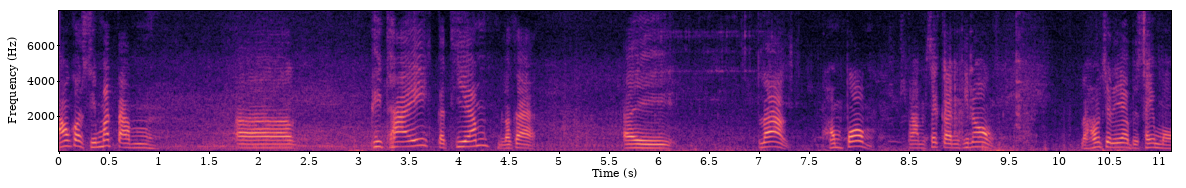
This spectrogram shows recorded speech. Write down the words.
เขาก็สิมาตำพริกไทยกระเทียมแล้วก็ไอ้รากหอมป้อมตำใส่กันพี่น้อง แล้วเขาจะได้เอาไปใส่หม้อ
